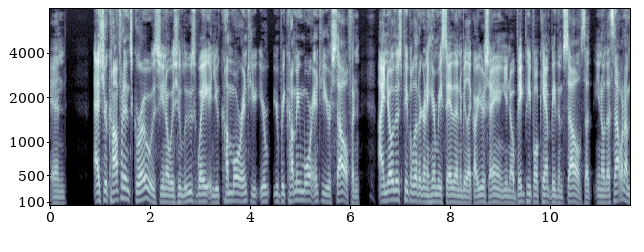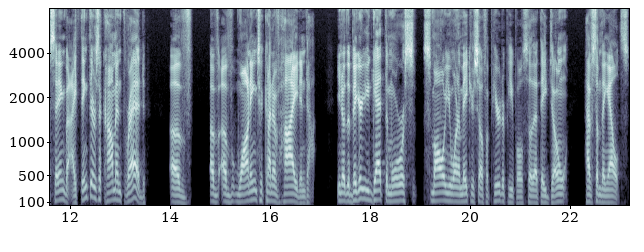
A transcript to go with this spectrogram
And as your confidence grows, you know, as you lose weight and you come more into you're you're becoming more into yourself. And I know there's people that are going to hear me say that and be like, oh, "Are you saying you know big people can't be themselves?" That you know that's not what I'm saying. But I think there's a common thread of of of wanting to kind of hide and you know the bigger you get, the more s- small you want to make yourself appear to people so that they don't have something else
